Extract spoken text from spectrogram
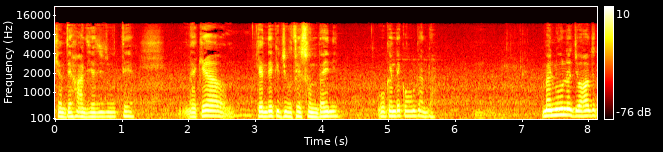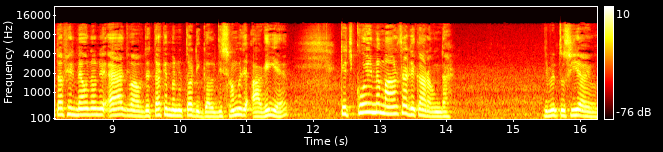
ਕਹਿੰਦੇ, ਹਾਂਜੀ ਹਾਂਜੀ ਜੂਥ ਤੇ ਮੈਂ ਕਿਹਾ, ਕਹਿੰਦੇ ਕਿ ਜੂਥੇ ਸੁਣਦਾ ਹੀ ਨਹੀਂ। ਉਹ ਕਹਿੰਦੇ, ਕੌਣ ਕਹਿੰਦਾ? ਮੈਨੂੰ ਉਹਨੇ ਜਵਾਬ ਦਿੱਤਾ। ਫਿਰ ਮੈਂ ਉਹਨਾਂ ਨੂੰ ਇਹ ਜਵਾਬ ਦਿੱਤਾ ਕਿ ਮੈਨੂੰ ਤੁਹਾਡੀ ਗੱਲ ਦੀ ਸਮਝ ਆ ਗਈ ਹੈ ਕਿ ਕੋਈ ਮਹਿਮਾਨ ਸਾਡੇ ਘਰ ਆਉਂਦਾ ਜਿਵੇਂ ਤੁਸੀਂ ਆਏ ਹੋ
